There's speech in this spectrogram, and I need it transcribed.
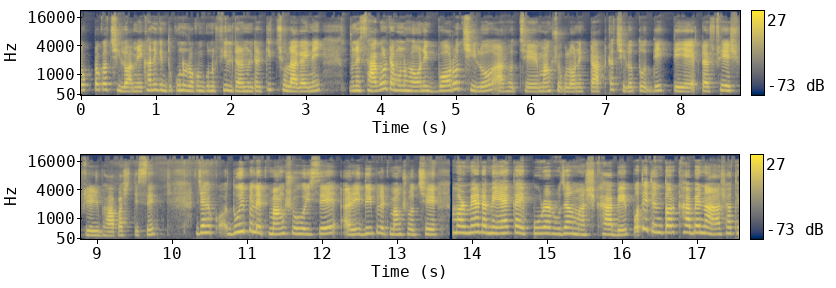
টকটকা ছিল। আমি এখানে কিন্তু কোনো রকম কোনো ফিল্টার মিল্টার কিচ্ছু লাগাই নাই। মানে ছাগলটা মনে হয় অনেক বড় ছিল আর হচ্ছে মাংসগুলো অনেক টাটকা ছিল। তো দেখতে একটা ফ্রেশ ফ্রেশ ভাব আসতেছে। যাই হোক, দুই প্লেট মাংস হয়েছে আর এই দুই প্লেট মাংস হচ্ছে আমার ম্যাডামে একাই পুরা রোজার মাস খাবে। প্রতিদিন তো আর খাবে না, সাথে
